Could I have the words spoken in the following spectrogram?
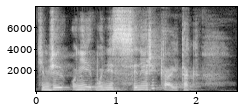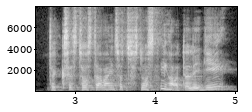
tím, že oni, oni si neříkají, tak, tak se z toho stává něco cnostného. A ty lidi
